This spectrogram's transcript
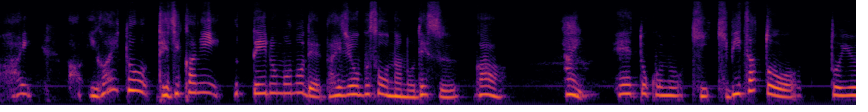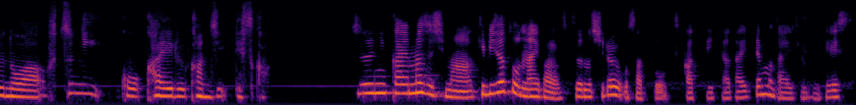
はい。意外と手近に売っているもので大丈夫そうなのですが、はい。えー、とこのききび砂糖というのは普通にこう買える感じですか？普通に買えますし、まあ、きび砂糖ない場合は普通の白いお砂糖を使っていただいても大丈夫です。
